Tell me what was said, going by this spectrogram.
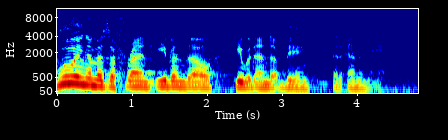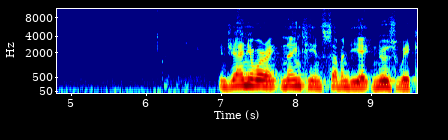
wooing him as a friend, even though he would end up being an enemy. In January 1978, Newsweek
